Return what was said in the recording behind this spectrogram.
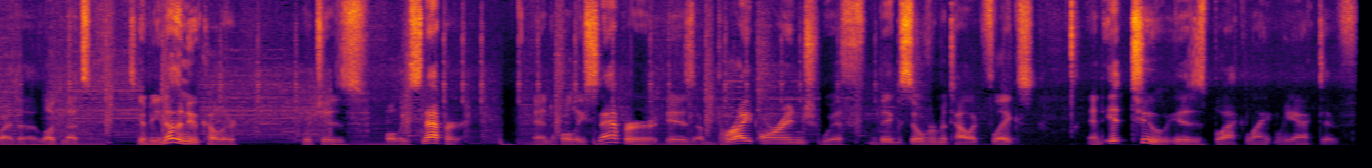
by the lug nuts, it's going to be another new color, which is Holy Snapper. And Holy Snapper is a bright orange with big silver metallic flakes, and it too is black light reactive.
